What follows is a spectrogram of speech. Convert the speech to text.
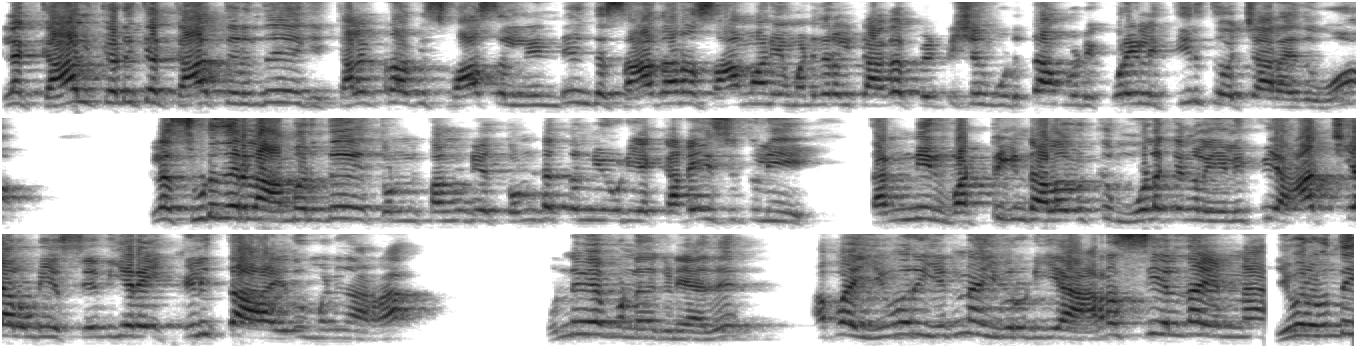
இல்ல கால் கடுக்க காத்திருந்து கலெக்டர் ஆபீஸ் வாசல் நின்று இந்த சாதாரண சாமானிய மனிதர்களுக்காக பெட்டிஷன் கொடுத்து அவங்களுடைய குறைகளை தீர்த்து வச்சாரா எதுவும்? இல்ல சுடுதரில் அமர்ந்து தொன்- தன்னுடைய தொண்ட தண்ணியுடைய கடைசி துளி தண்ணீர் வற்றுகின்ற அளவுக்கு முழக்கங்களை எழுப்பி ஆட்சியாளருடைய செவியரை கிழித்தாரா எதுவும் பண்ணினாரா? ஒண்ணுமே பண்ணது கிடையாது. அப்ப இவர் என்ன? இவருடைய அரசியல் தான் என்ன? இவர் வந்து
